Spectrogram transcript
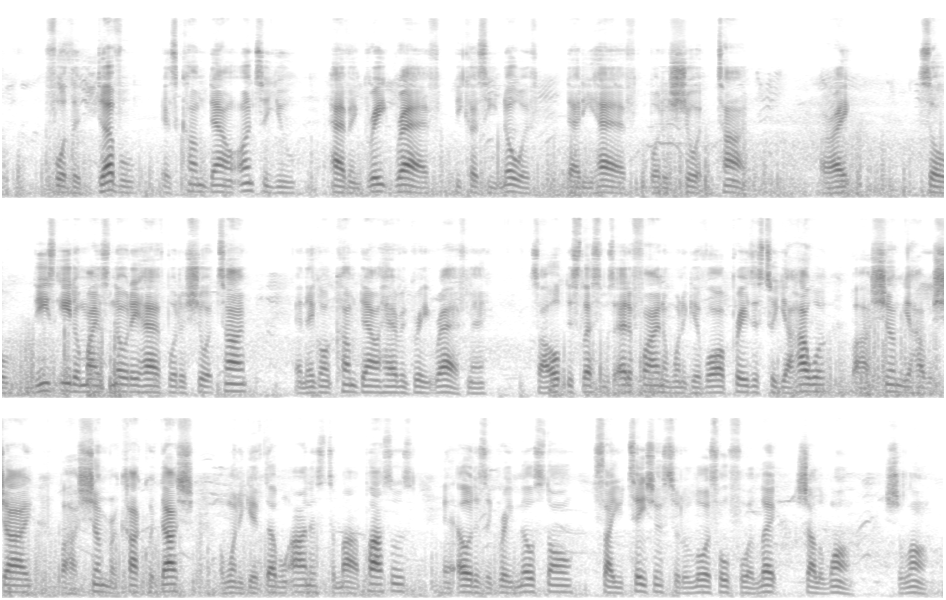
for the devil is come down unto you, having great wrath, because he knoweth that he have but a short time. All right. So these Edomites know they have but a short time, and they're gonna come down having great wrath, man. So I hope this lesson was edifying. I want to give all praises to Yahweh, BaHaSham, Yahweh Shai, BaHaSham, Rakakwadash. I want to give double honors to my apostles and elders of Great Millstone. Salutations to the Lord's hopeful elect. Shalom. Shalom.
